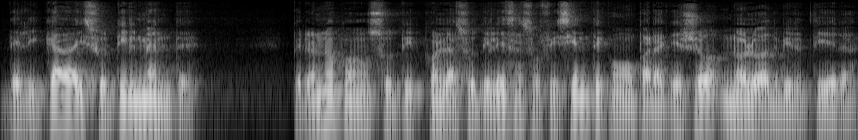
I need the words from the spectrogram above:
delicada y sutilmente, pero no con, la sutileza suficiente como para que yo no lo advirtiera.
